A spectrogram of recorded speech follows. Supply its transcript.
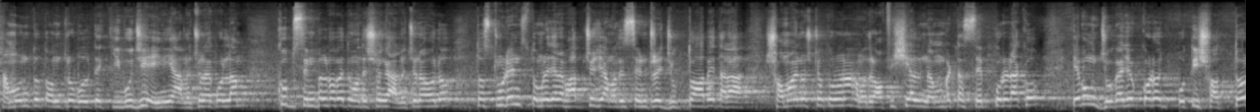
সামন্ততন্ত্র বলতে কি বুঝি এই নিয়ে আলোচনা করলাম। খুব সিম্পলভাবে তোমাদের সঙ্গে আলোচনা হলো। তো স্টুডেন্টস, তোমরা যারা ভাবছ যে আমাদের সেন্টারে যুক্ত হবে, তারা সময় নষ্ট করো না। আমাদের অফিসিয়াল নাম্বারটা সেভ করে রাখো এবং যোগাযোগ করো অতি সত্তর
